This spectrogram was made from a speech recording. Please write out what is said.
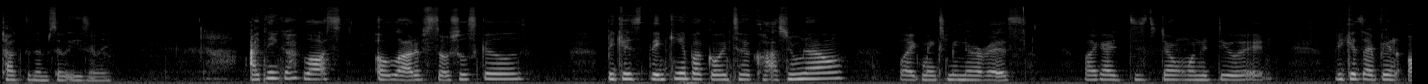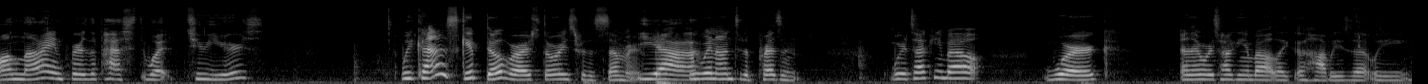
talk to them so easily. I think I've lost a lot of social skills because thinking about going to a classroom now like makes me nervous. Like I just don't want to do it because I've been online for the past what, 2 years? We kind of skipped over our stories for the summer. Yeah. we went on to the present. We were talking about work, and then we are talking about like the hobbies that we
